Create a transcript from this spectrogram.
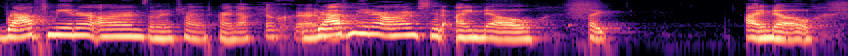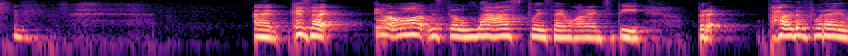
wrapped me in her arms. I'm gonna try not to cry now. Okay. Wrapped me in her arms. Said, "I know, like, I know." and because I, oh, it was the last place I wanted to be. But part of what I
